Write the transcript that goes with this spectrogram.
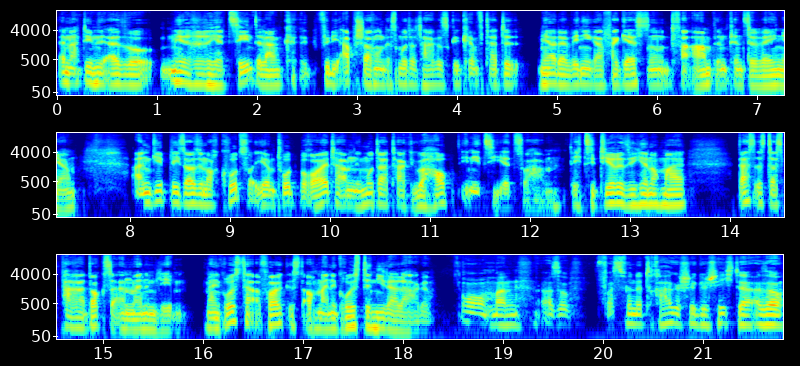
äh, nachdem sie also mehrere Jahrzehnte lang für die Abschaffung des Muttertages gekämpft hatte, mehr oder weniger vergessen und verarmt in Pennsylvania. Angeblich soll sie noch kurz vor ihrem Tod bereut haben, den Muttertag überhaupt initiiert zu haben. Ich zitiere sie hier nochmal. Das ist das Paradoxe an meinem Leben. Mein größter Erfolg ist auch meine größte Niederlage. Oh Mann, also was für eine tragische Geschichte. Also,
